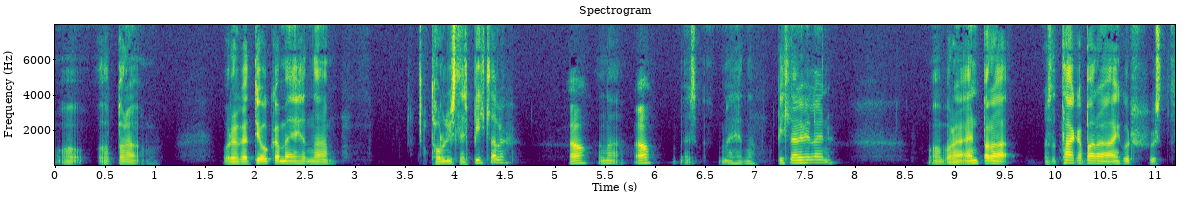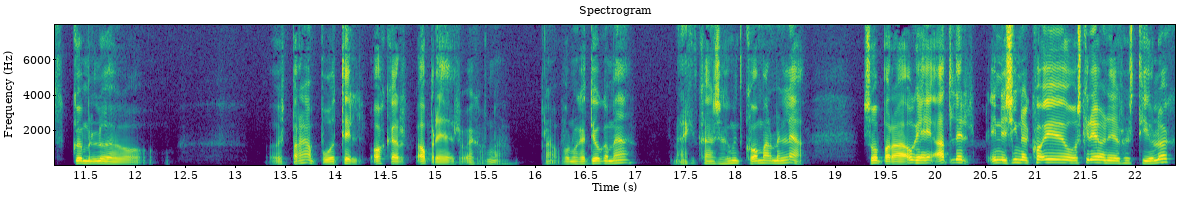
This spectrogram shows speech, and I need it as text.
og, og bara voru eitthvað að djóka með hérna tólvísleins bílalög. Já, þannig að já, með, með hérna bílarifélaginu og bara, en bara þú veist, að taka bara einhver þú veist, gömul lög og, og þú veist, bara búa til okkar ábreyður og eitthvað svona, bara fórum eitthvað að djóka með það menn ekkert hvað þessi hugmynd kom almennilega. Svo bara, ok, allir inn í sína kói og skrifa niður, veist, tíu lög.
